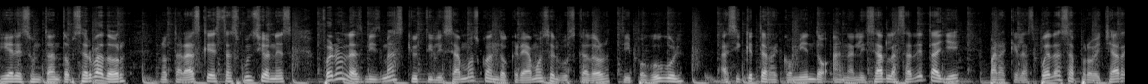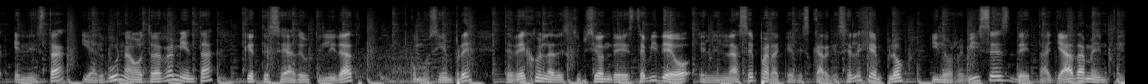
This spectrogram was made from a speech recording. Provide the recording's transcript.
Si eres un tanto observador, notarás que estas funciones fueron las mismas que utilizamos cuando creamos el buscador tipo Google, así que te recomiendo analizarlas a detalle para que las puedas aprovechar en esta y alguna otra herramienta que te sea de utilidad. Como siempre, te dejo en la descripción de este video el enlace para que descargues el ejemplo y lo revises detalladamente.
